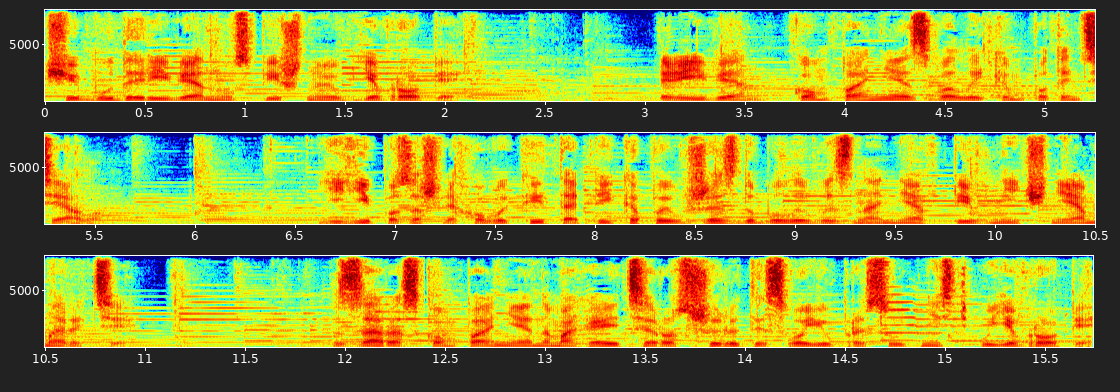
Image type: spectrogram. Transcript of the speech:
чи буде Rivian успішною в Європі? Rivian – компанія з великим потенціалом. Її позашляховики та пікапи вже здобули визнання в Північній Америці. Зараз компанія намагається розширити свою присутність у Європі.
